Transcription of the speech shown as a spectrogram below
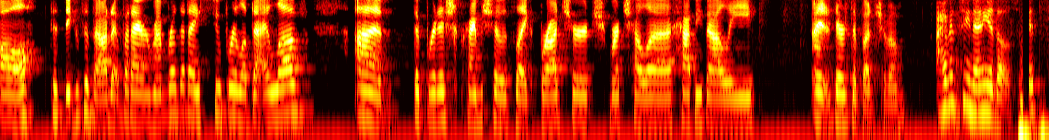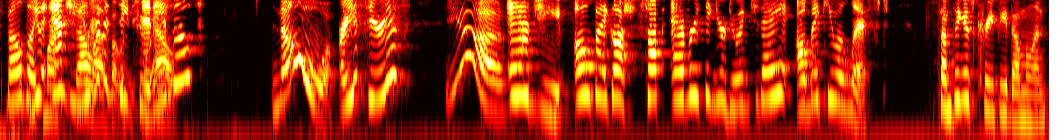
all the things about it, but I remember that I super loved it. I love um, the British crime shows like Broadchurch, Marcella, Happy Valley. I, there's a bunch of them. I haven't seen any of those. It smelled like you, Marcella, Angie, you haven't seen any L's. of those? No. Are you serious? Yeah. Angie, oh my gosh, stop everything you're doing today. I'll make you a list. Something is creepy though, Malin.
